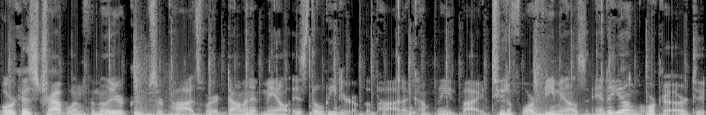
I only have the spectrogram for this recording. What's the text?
Orcas travel in familiar groups or pods where a dominant male is the leader of the pod, accompanied by two to four females and a young orca or two.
